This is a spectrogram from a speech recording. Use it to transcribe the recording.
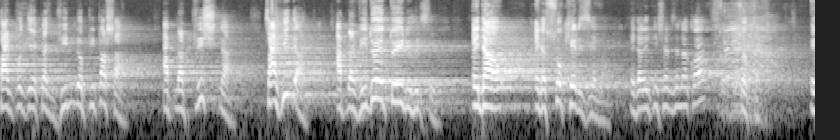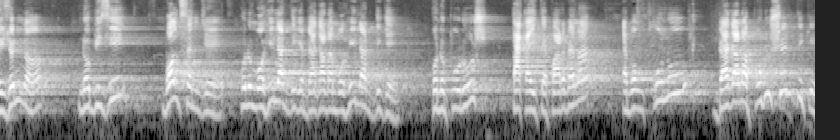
তার প্রতি একটা ঘৃণ্য পিপাসা, আপনার তৃষ্ণা, চাহিদা আপনার হৃদয়ে তৈরি হয়েছে এটা এটা চোখের জেনা। এটা কিসের জেনা কয়? এই জন্য নবীজি বলছেন যে, কোনো মহিলার দিকে, বেগানা মহিলার দিকে কোনো পুরুষ তাকাইতে পারবে না এবং কোনো বেগানা পুরুষের দিকে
